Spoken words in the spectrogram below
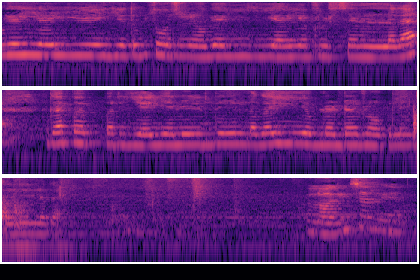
ये ये ये ये तुम सोच रहे होगे ये ये फिर से लगा लगा पर, पर ये ये नहीं, नहीं लगा ये ब्लड रोकने के लिए लगा व्लॉगिंग चल रही है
